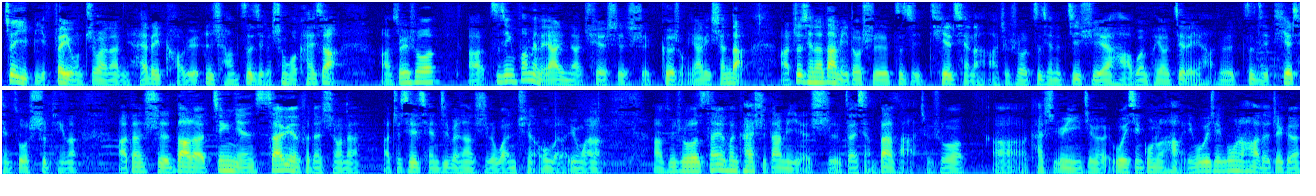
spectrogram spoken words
这一笔费用之外呢，你还得考虑日常自己的生活开销，啊，所以说啊，资金方面的压力呢，确实是各种压力山大，啊，之前的大米都是自己贴钱的，啊，就是说之前的积蓄也好，问朋友借的也好，就是自己贴钱做视频了。啊，但是到了今年三月份的时候呢，啊，这些钱基本上是完全 over 了，用完了，啊，所以说三月份开始，大米也是在想办法，就是说啊，开始运营这个微信公众号，因为微信公众号的这个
